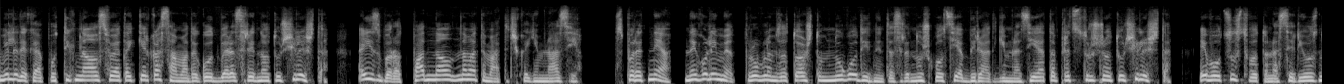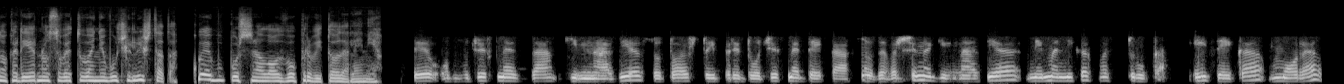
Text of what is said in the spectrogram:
вели дека ја поттикнала својата ќерка сама да го одбере средното училиште, а изборот паднал на математичка гимназија. Според неа, најголемиот проблем за тоа што многу од идните средношколци ја бираат гимназијата пред стручното училиште е во отсутството на сериозно кариерно советување во училиштата, кое би почнало од во првите оделенија се одлучивме за гимназија со тоа што и предочивме дека со завршена гимназија нема никаква струка и дека мора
